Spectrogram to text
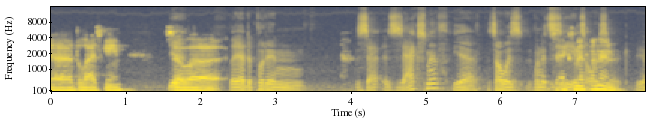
uh, the last game. So yeah, uh, they had to put in Zach, Zach, Smith. Yeah, it's always when it's Zach Z, Smith it's always Zach. Yeah.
